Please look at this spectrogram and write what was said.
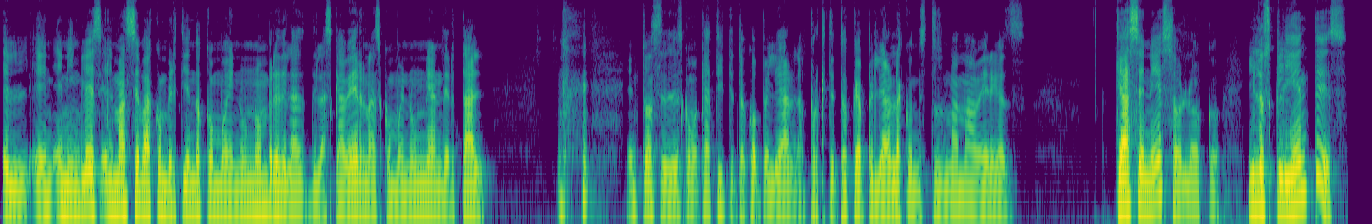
el- en, en inglés, el man se va convirtiendo como en un hombre de, las de las cavernas, como en un neandertal. Entonces es como que a ti te tocó pelearla, porque te toca pelearla con estos mamavergas que hacen eso, loco. Y los clientes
